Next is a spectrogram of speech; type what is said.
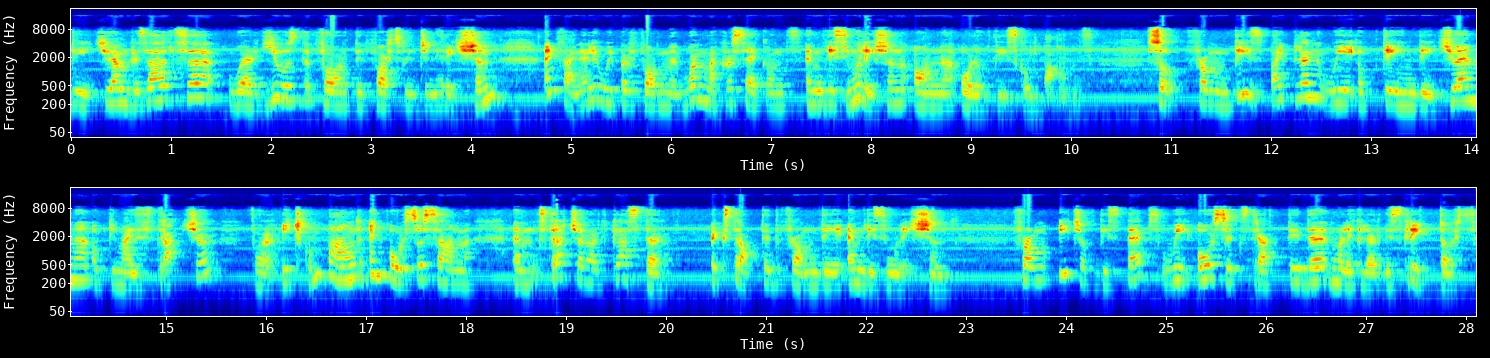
the QM results were used for the force field generation And finally, we perform a 1 microsecond MD simulation on all of these compounds. So from this pipeline, we obtain the QM optimized structure for each compound and also some um, structural cluster extracted from the MD simulation. From each of these steps, we also extracted molecular descriptors,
